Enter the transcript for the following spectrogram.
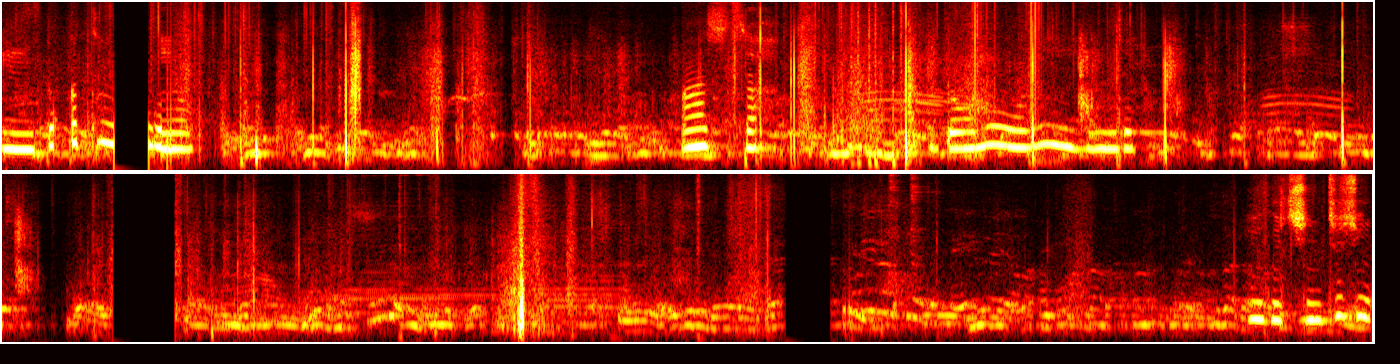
음 똑같은 거예요. 아 진짜 너무 오니 안 돼. 이거 진짜 신.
